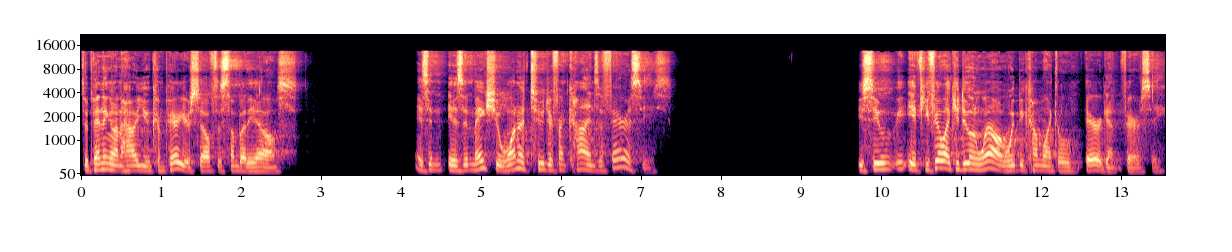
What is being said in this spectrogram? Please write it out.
depending on how you compare yourself to somebody else, is it, is it makes you one or two different kinds of Pharisees. You see, if you feel like you're doing well, we become like an arrogant Pharisee.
